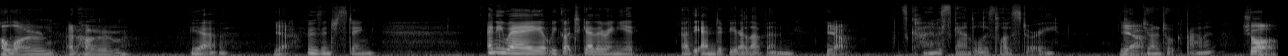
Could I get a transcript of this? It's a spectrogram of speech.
alone at home. Yeah. Yeah. It was interesting. Anyway, we got together in year at the end of year 11. Yeah. It's kind of a scandalous love story. Yeah. Do you want to talk about it? Sure.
